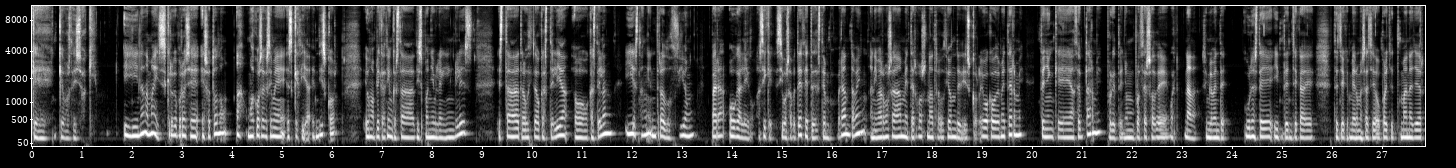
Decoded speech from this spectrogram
que, que vos deixo aquí. E nada máis, creo que por hoxe eso todo. Ah, unha cousa que se me esquecía en Discord é unha aplicación que está disponible en inglés, está traducida ao, castelía, ao castelán e están en traducción para o galego. Así que, se si vos apetece, tedes tempo en verán tamén, animarvos a metervos na traducción de Discord. Eu acabo de meterme, teñen que aceptarme, porque teño un proceso de... Bueno, nada, simplemente úneste e tenche que, tenche que enviar mensaxe ao Project Manager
